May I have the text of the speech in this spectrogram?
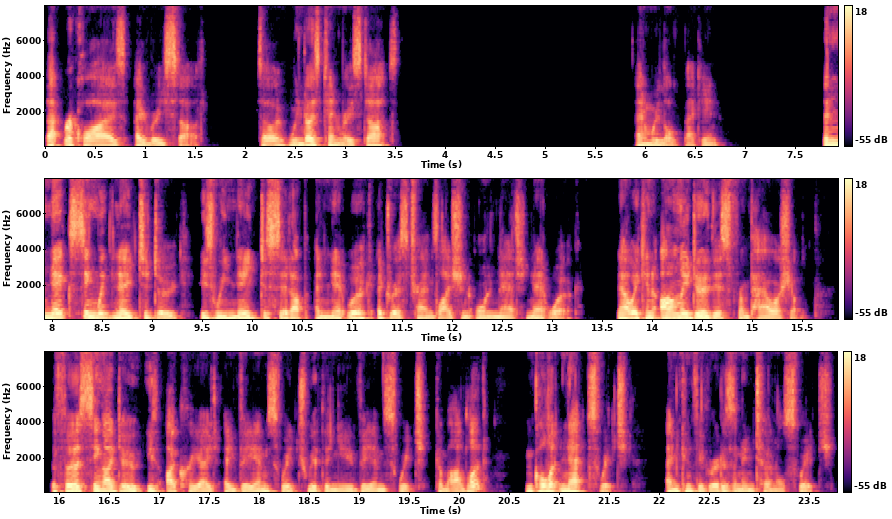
That requires a restart. So Windows 10 restarts, and we log back in. The next thing we need to do is we need to set up a network address translation or NAT network. Now we can only do this from PowerShell. The first thing I do is I create a VM switch with the new VM switch commandlet and call it NAT switch and configure it as an internal switch.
